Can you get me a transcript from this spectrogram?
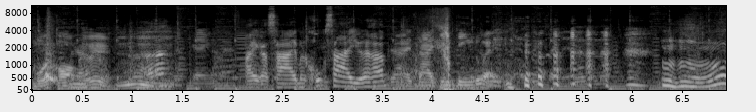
หมูกรอบเลยอืมฮะไปกับทรายมันคลุกทรายอยู่นะครับใช่ใช่จริง ๆ ด้วย อือหือ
